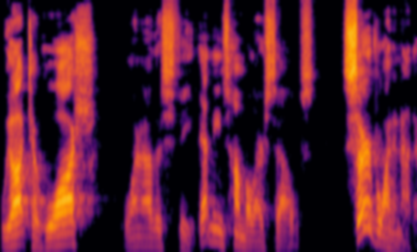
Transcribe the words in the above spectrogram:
We ought to wash one another's feet. That means humble ourselves. Serve one another.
